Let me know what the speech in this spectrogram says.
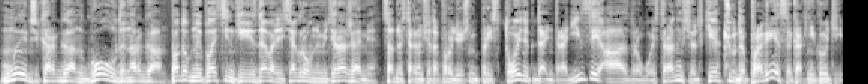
Мэджик орган, голден орган. Подобные пластинки издавались огромными тиражами. С одной стороны, все так вроде очень пристойно, дань традиции, а с другой стороны, все-таки чудо прогресса, как ни крути.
